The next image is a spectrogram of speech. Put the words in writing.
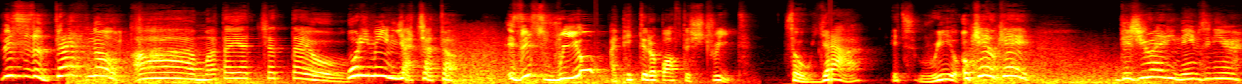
This is a death note! Ah, mata yachatta yo. What do you mean yachatta? Is this real? I picked it up off the street. So yeah, it's real. Okay, okay! Did you write any names in here?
